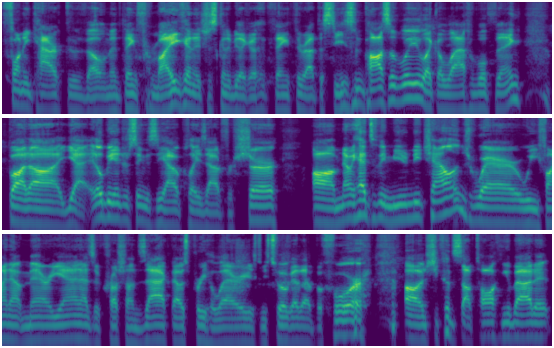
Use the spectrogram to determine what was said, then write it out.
funny character development thing for Mike and it's just to be like a thing throughout the season possibly like a laughable thing but uh yeah it'll be interesting to see how it plays out for sure um, now we head to the immunity challenge where we find out Maryanne has a crush on Zach. That was pretty hilarious. We spoke about that before. Uh, she couldn't stop talking about it.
